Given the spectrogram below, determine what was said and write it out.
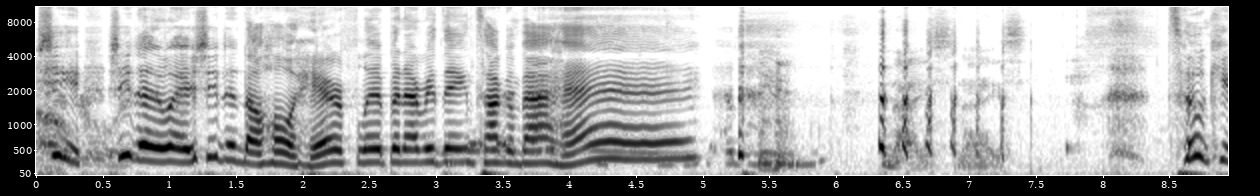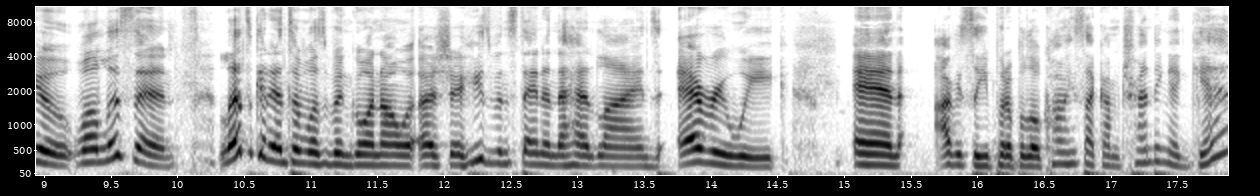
She Oh, she did wait, she did the whole hair flip and everything, talking about hey. nice, nice. Too cute. Well, listen, let's get into what's been going on with Usher. He's been staying in the headlines every week. And obviously, he put up a little comment. He's like, I'm trending again.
